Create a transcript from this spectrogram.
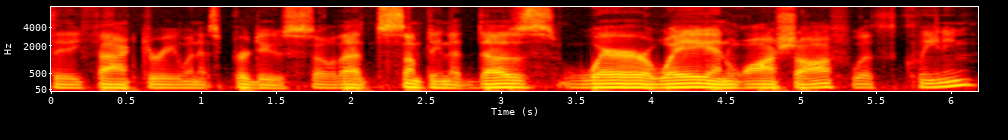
the factory when it's produced. So that's something that does wear away and wash off with cleaning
